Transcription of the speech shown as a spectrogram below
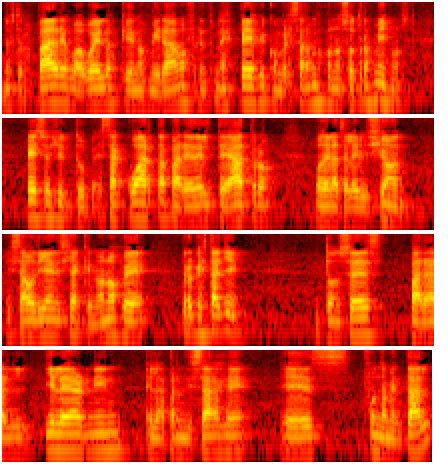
nuestros padres o abuelos que nos mirábamos frente a un espejo y conversábamos con nosotros mismos. Eso es YouTube, esa cuarta pared del teatro o de la televisión, esa audiencia que no nos ve, pero que está allí. Entonces, para el e-learning, el aprendizaje es fundamental.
